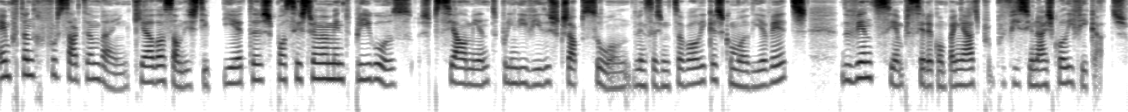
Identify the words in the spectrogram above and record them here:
É importante reforçar também que a adoção deste tipo de dietas pode ser extremamente perigoso, especialmente por indivíduos que já possuam doenças metabólicas como a diabetes, devendo sempre ser acompanhados por profissionais qualificados.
